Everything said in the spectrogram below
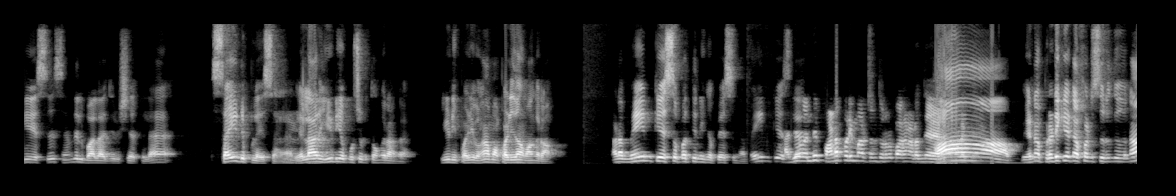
கேஸ் செந்தில் பாலாஜி விஷயத்துல சைடு பிளே சார் எல்லாரும் ஈடியை பிடிச்சிட்டு தொங்குறாங்க. இடி பழி வாங்க. ஆமா பழி தான் வாங்குறான். ஆனா மெயின் கேஸ் பத்தி நீங்க பேசுங்க. மெயின் கேஸ் அது வந்து பணப்பரிமாற்றம் தொடர்பாக நடந்த ஏன்னா ப்ரெடிகேட் அஃபென்ஸ் இருந்ததுன்னா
